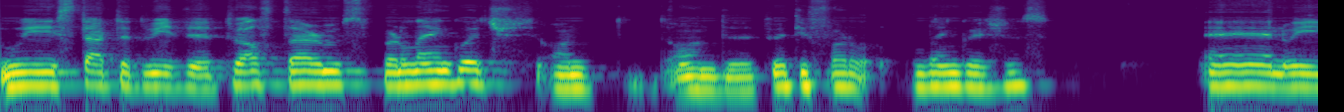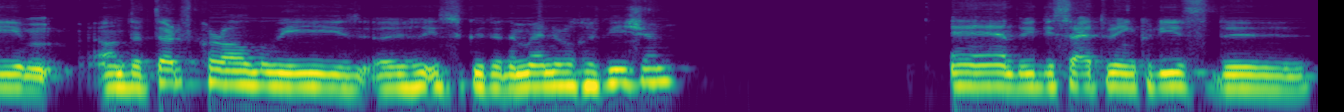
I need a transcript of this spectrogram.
We started with the 12 terms per language on on the 24 languages, and we on the third crawl we uh, executed a manual revision, and we decided to increase the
